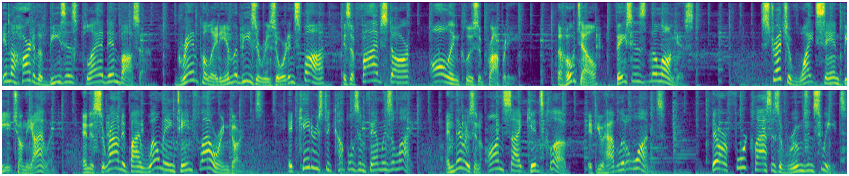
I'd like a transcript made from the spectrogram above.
In the heart of Ibiza's Playa d'en Bossa, Grand Palladium Ibiza Resort and Spa is a five-star, all-inclusive property. The hotel faces the longest stretch of white sand beach on the island and is surrounded by well-maintained flowering gardens. It caters to couples and families alike, and there is an on-site kids club if you have little ones. There are four classes of rooms and suites.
